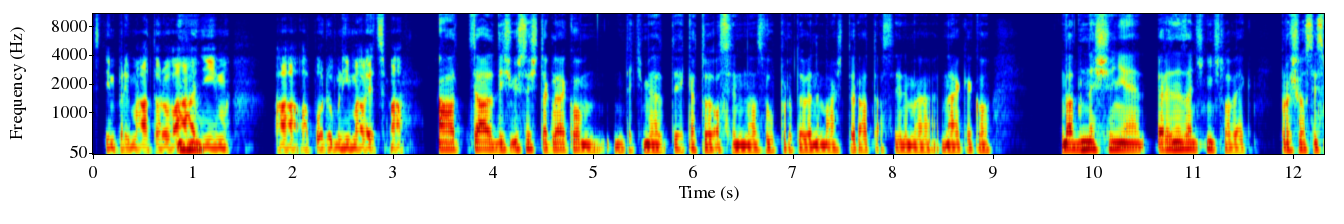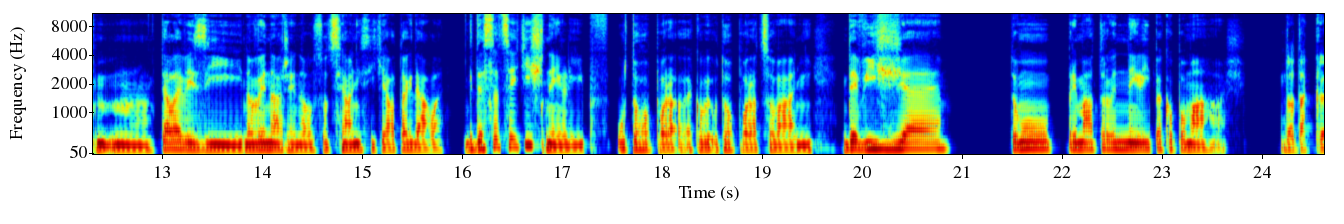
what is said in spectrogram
s tím primátorováním mm-hmm. a, a podobnýma věcma. A ta, když už jsi takhle jako, teď mě teďka to asi nazvu pro tebe, nemáš to rád, asi nemá, nějak jako nadnešeně renesanční člověk, prošel jsi s mm, televizí, novinařinou, sociální sítě a tak dále. Kde se cítíš nejlíp u toho, pora, jakoby u toho poradcování, kde víš, že tomu primátorovi nejlíp jako pomáháš? No tak eh,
